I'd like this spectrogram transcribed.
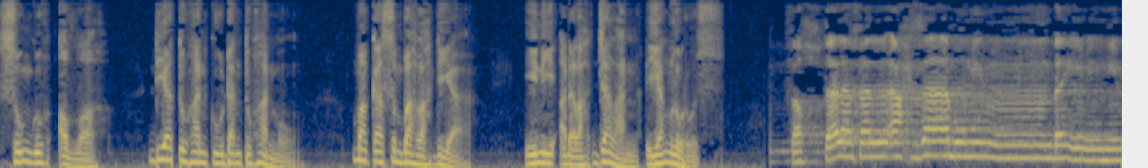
Sungguh Allah, Dia Tuhanku dan Tuhanmu, maka sembahlah Dia. Ini adalah jalan yang lurus. فاختلف الأحزاب من بينهم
